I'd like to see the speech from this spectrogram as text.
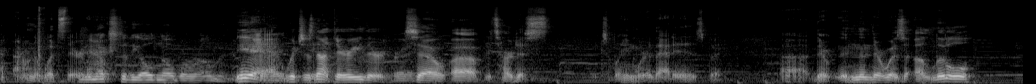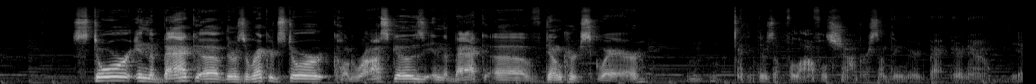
I- I don't know what's there now. next to the old Noble Roman. Yeah, right? which is Yeah. not there either. Right. So uh, it's hard to s- explain where that is. But uh, there, and then there was a little store in the back of. There was a record store called Roscoe's in the back of Dunnkirk Square. I think there's a falafel shop or something weird back there now, Yeah.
